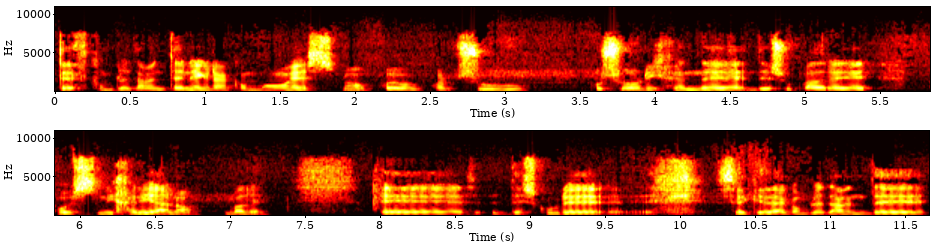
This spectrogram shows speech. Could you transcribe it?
tez completamente negra como es, ¿no? Por, por su, por su origen de, de su padre, pues nigeriano, ¿vale? Eh, descubre, eh, se queda completamente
